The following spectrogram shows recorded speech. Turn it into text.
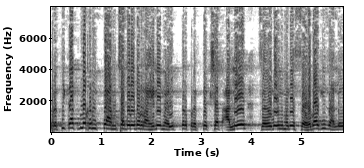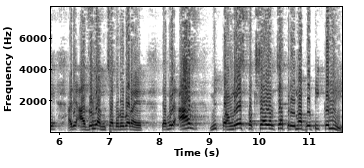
प्रतिकात्मकरित्या आमच्या बरोबर राहिले नाहीत तर प्रत्यक्षात आले चळवळीमध्ये सहभागी झाले आणि आजही आमच्या बरोबर आहेत. त्यामुळे आज मी काँग्रेस पक्षावरच्या प्रेमापोटी कमी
